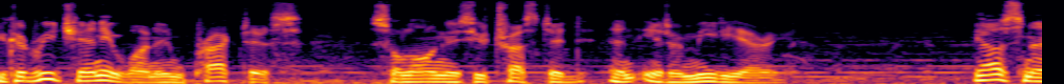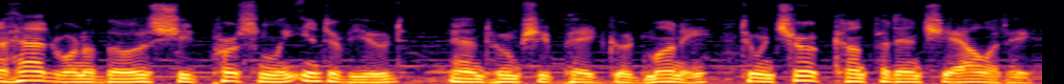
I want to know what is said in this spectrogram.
You could reach anyone in practice, so long as you trusted an intermediary. Jasnah had one of those she'd personally interviewed, and whom she paid good money, to ensure confidentiality.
